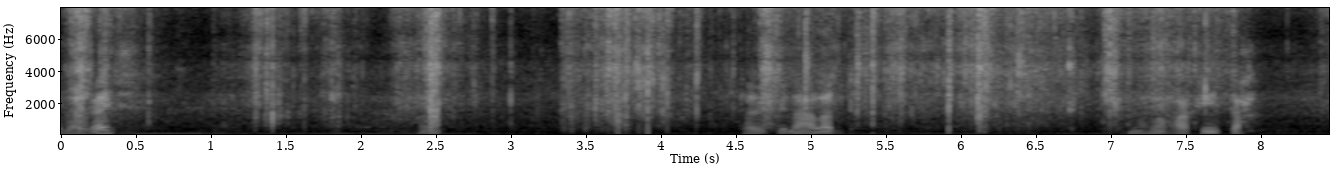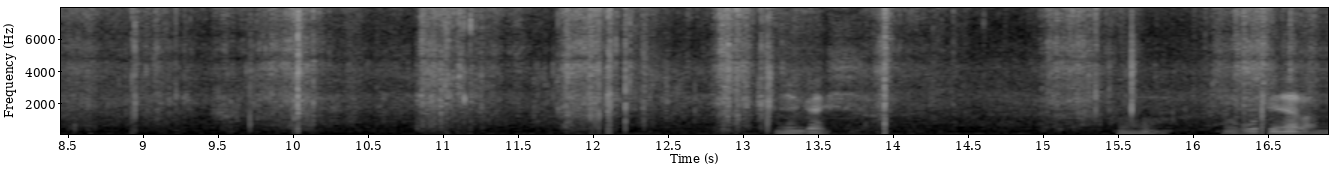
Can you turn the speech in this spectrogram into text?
wala guys. Oh. tayo pinalad na makakita. Yan guys. Oh, mabuti na lang.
